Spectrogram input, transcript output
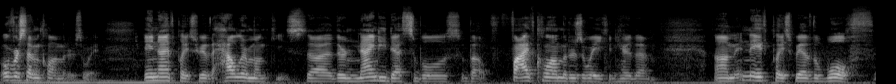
over seven kilometers away. In ninth place we have the howler monkeys. Uh, they're 90 decibels about five kilometers away you can hear them. Um, in eighth place we have the wolf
